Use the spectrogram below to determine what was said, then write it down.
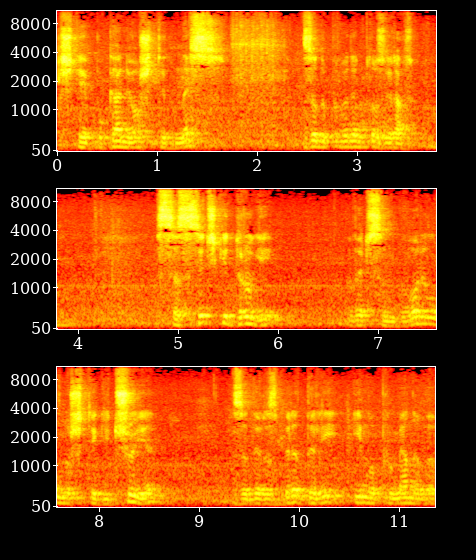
ще я поканя още днес, за да проведем този разговор. С всички други вече съм говорил, но ще ги чуя, за да разбера дали има промяна в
